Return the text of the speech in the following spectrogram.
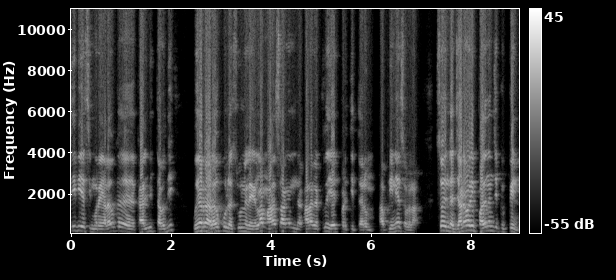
சிபிஎஸ்இ முறை அளவுக்கு கல்வி தகுதி உயர்ற அளவுக்கு உள்ள சூழ்நிலைகள்லாம் அரசாங்கம் இந்த காலகட்டத்துல ஏற்படுத்தி தரும் அப்படின்னே சொல்லலாம். சோ இந்த ஜனவரி பதினஞ்சுக்கு பின்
